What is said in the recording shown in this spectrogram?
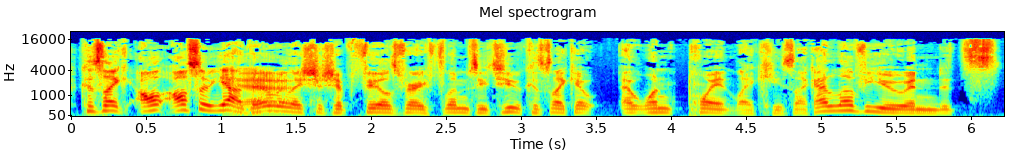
because like al- also yeah, their relationship feels very flimsy too because like at, at one point like he's like I love you and it's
